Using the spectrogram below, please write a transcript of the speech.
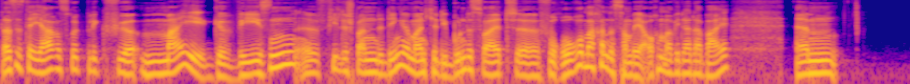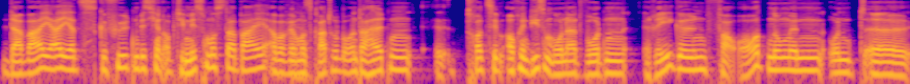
Das ist der Jahresrückblick für Mai gewesen. Äh, viele spannende Dinge, manche, die bundesweit äh, Furore machen, das haben wir ja auch immer wieder dabei. Ähm, da war ja jetzt gefühlt ein bisschen Optimismus dabei, aber wir haben uns gerade darüber unterhalten, äh, trotzdem auch in diesem Monat wurden Regeln, Verordnungen und äh,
